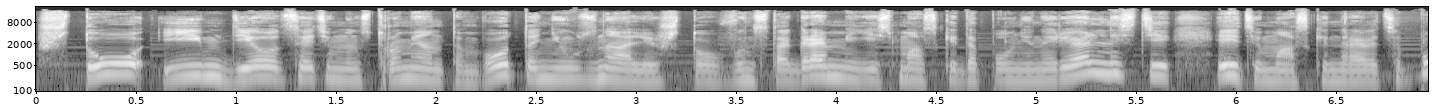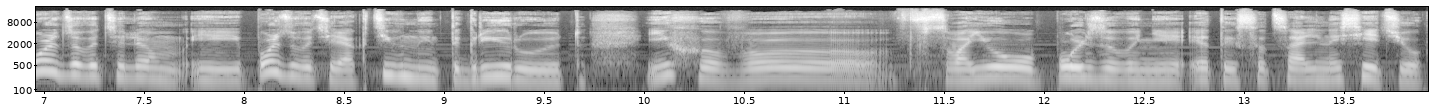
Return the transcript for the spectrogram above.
что им делать с этим инструментом? Вот они узнали, что в Инстаграме есть маски дополненной реальности, эти маски нравятся пользователям, и пользователи активно интегрируют их в в свое пользование этой социальной сетью.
